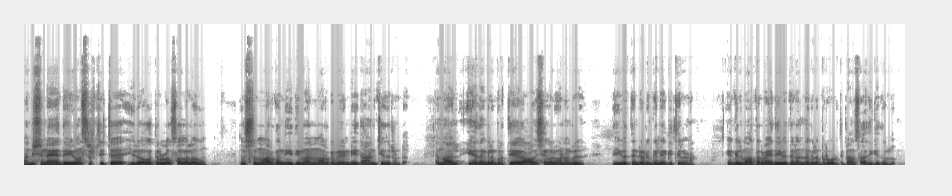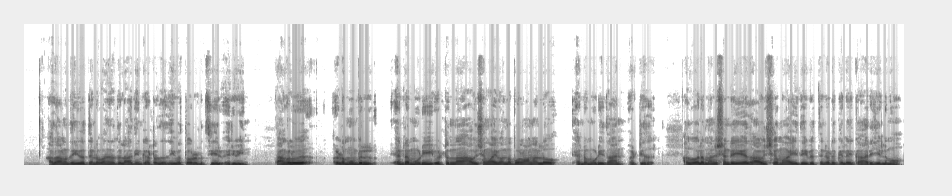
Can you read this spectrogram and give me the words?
മനുഷ്യനെ ദൈവം സൃഷ്ടിച്ച് ഈ ലോകത്തിലുള്ള സകലവും ദുഷ്ടന്മാർക്കും നീതിമാന്മാർക്കും വേണ്ടി ദാനം ചെയ്തിട്ടുണ്ട്. എന്നാൽ ഏതെങ്കിലും പ്രത്യേക ആവശ്യങ്ങൾ വേണമെങ്കിൽ ദൈവത്തിന്റെ അടുക്കലേക്ക് ചെല്ലണം. എങ്കിൽ മാത്രമേ ദൈവത്തിന് എന്തെങ്കിലും പ്രവർത്തിപ്പാൻ സാധിക്കത്തുള്ളൂ. അതാണ് ദൈവത്തിന്റെ വചനത്തിൽ ആദ്യം കേട്ടത് ദൈവത്തോടടുത്ത് വരുവീൻ. താങ്കളുടെ മുമ്പിൽ എന്റെ മുടി വെട്ടുന്ന ആവശ്യമായി വന്നപ്പോഴാണല്ലോ എന്റെ മുടി താൻ വെട്ടിയത്. അതുപോലെ മനുഷ്യന്റെ ഏത് ആവശ്യവുമായി ദൈവത്തിന്റെ അടുക്കലേക്ക് ആര് ചെല്ലുമോ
